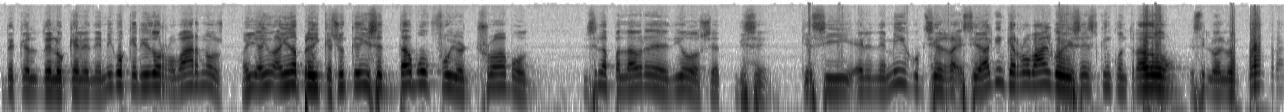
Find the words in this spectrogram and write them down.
de, que, de lo que el enemigo ha querido robarnos. Hay, hay, hay una predicación que dice, double for your trouble. Dice la palabra de Dios, dice, que si el enemigo, si, alguien que roba algo dice es que encontrado, es decir, lo, lo encuentra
